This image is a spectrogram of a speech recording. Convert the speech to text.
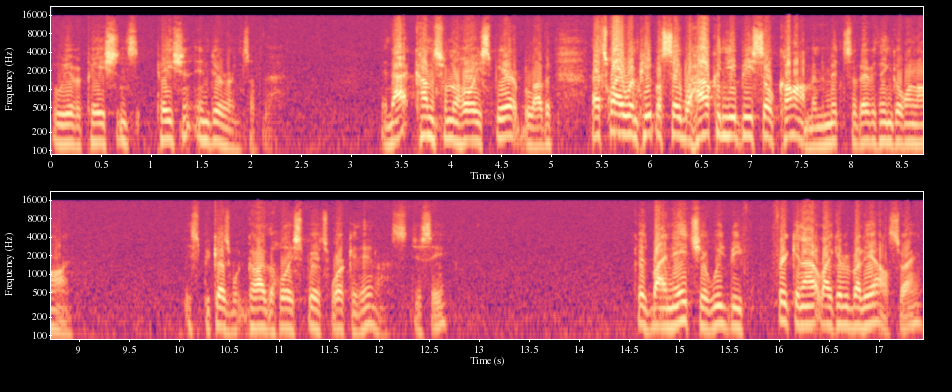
But we have a patience, patient endurance of that. And that comes from the Holy Spirit, beloved. That's why when people say, well, how can you be so calm in the midst of everything going on? It's because what God the Holy Spirit's working in us. Do you see? Because by nature, we'd be freaking out like everybody else, right?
